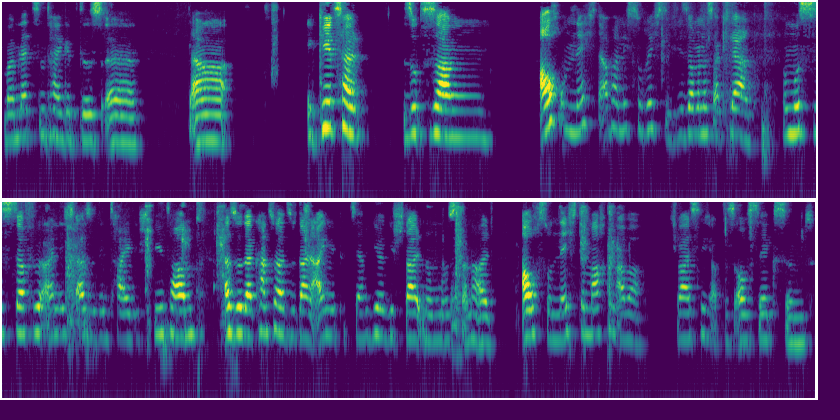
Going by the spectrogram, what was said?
beim letzten Teil gibt es, äh, da geht's halt sozusagen auch um Nächte, aber nicht so richtig. Wie soll man das erklären? Man muss es dafür eigentlich, also den Teil gespielt haben. Also da kannst du halt so deine eigene Pizzeria gestalten und musst dann halt auch so Nächte machen, aber ich weiß nicht, ob das auch sechs sind.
